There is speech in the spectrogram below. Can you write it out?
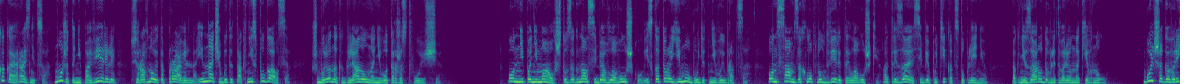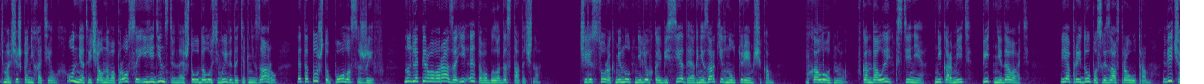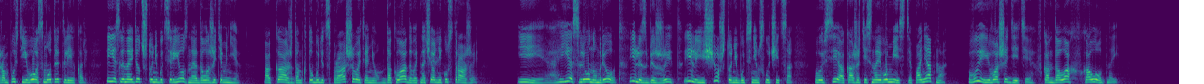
Какая разница? Может, и не поверили. Все равно это правильно, иначе бы ты так не испугался. Шмуренок глянул на него торжествующе. Он не понимал, что загнал себя в ловушку, из которой ему будет не выбраться. Он сам захлопнул дверь этой ловушки, отрезая себе пути к отступлению. Агнезар удовлетворенно кивнул. Больше говорить мальчишка не хотел. Он не отвечал на вопросы, и единственное, что удалось выведать Агнезару – это то, что Полос жив. Но для первого раза и этого было достаточно. Через 40 минут нелегкой беседы Агнезар кивнул тюремщикам. В холодную, в кандалы к стене, не кормить, пить не давать. Я приду послезавтра утром. Вечером пусть его осмотрит лекарь. И если найдет что-нибудь серьезное, доложите мне. О каждом, кто будет спрашивать о нем, докладывать начальнику стражи – и если он умрет, или сбежит, или еще что-нибудь с ним случится, вы все окажетесь на его месте, понятно? Вы и ваши дети, в кандалах в холодной.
